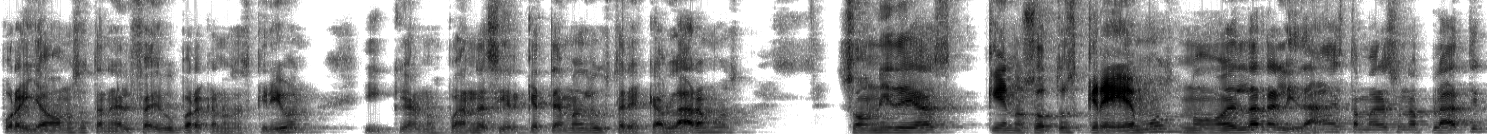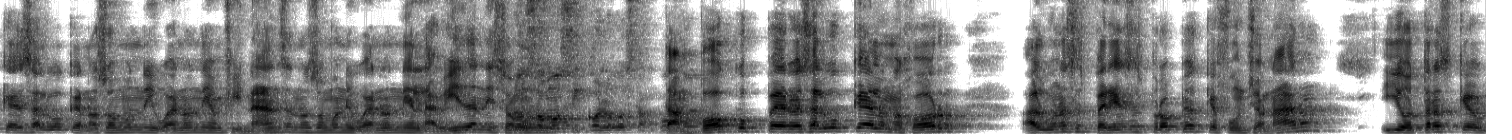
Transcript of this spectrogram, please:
Por ahí ya vamos a tener el Facebook para que nos escriban y que nos puedan decir qué temas les gustaría que habláramos. Son ideas que nosotros creemos, no es la realidad. Esta madre es una plática, es algo que no somos ni buenos ni en finanzas, no somos ni buenos ni en la vida, ni somos... No somos psicólogos tampoco. Tampoco, pero es algo que a lo mejor algunas experiencias propias que funcionaron y otras que,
